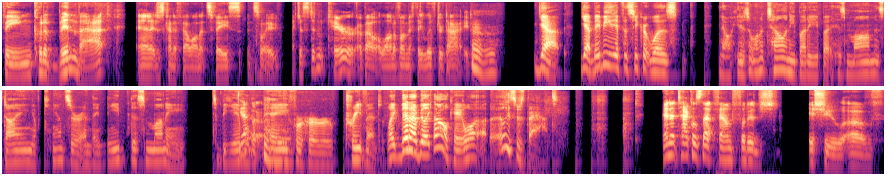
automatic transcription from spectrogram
thing could have been that and it just kind of fell on its face and so i i just didn't care about a lot of them if they lived or died Mhm. Yeah, yeah. Maybe if the secret was, you know, he doesn't want to tell anybody, but his mom is dying of cancer, and they need this money to be able Yeah. to pay for her treatment. Like then I'd be like, oh, okay. Well, uh, at least there's that. and it tackles that found footage issue of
